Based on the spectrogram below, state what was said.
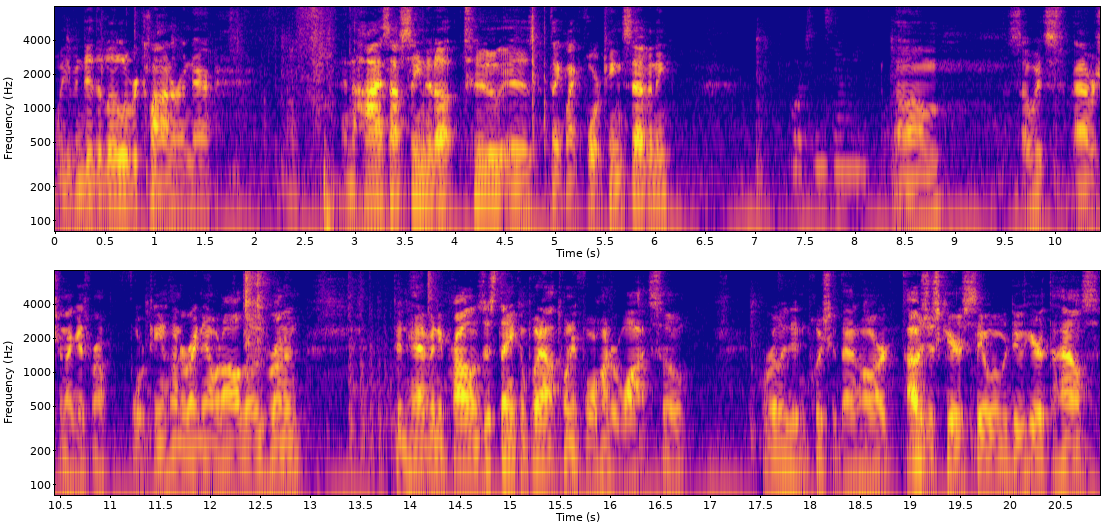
we even did the little recliner in there. And the highest I've seen it up to is, I think like 1470. 1470. Um, so it's averaging, I guess, around 1400 right now with all those running. Didn't have any problems. This thing can put out 2400 watts, so really didn't push it that hard. I was just curious to see what we would do here at the house.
